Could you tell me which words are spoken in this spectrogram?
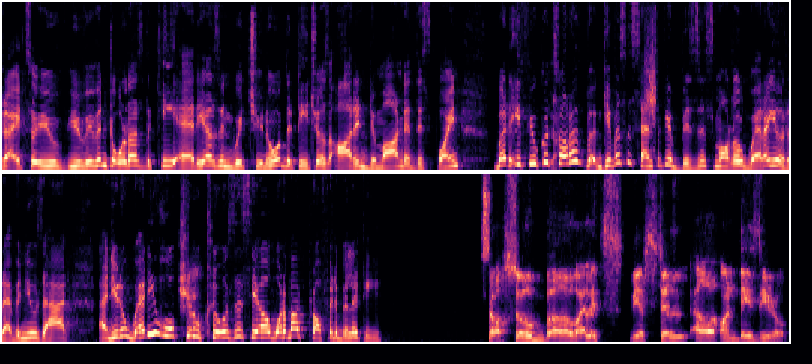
Right. So you've, you've even told us the key areas in which, you know, the teachers are in demand at this point. But if you could yeah. sort of give us a sense of your business model, where are your revenues at? And, you know, where do you hope sure. to close this year? What about profitability? So, so uh, while it's, we are still uh, on day zero,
